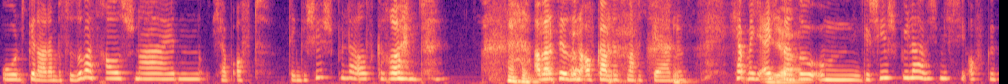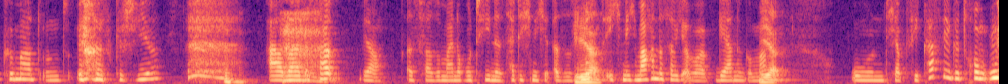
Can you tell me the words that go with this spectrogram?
Und genau, dann musst du sowas rausschneiden. Ich habe oft den Geschirrspüler ausgeräumt. Aber das ist ja so eine Aufgabe, das mache ich gerne. Ich habe mich echt ja. da so um Geschirrspüler habe ich mich oft gekümmert und ja, das Geschirr. Aber das war, ja, es war so meine Routine. Das hätte ich nicht, also das ja. musste ich nicht machen, das habe ich aber gerne gemacht. Ja. Und ich habe viel Kaffee getrunken.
